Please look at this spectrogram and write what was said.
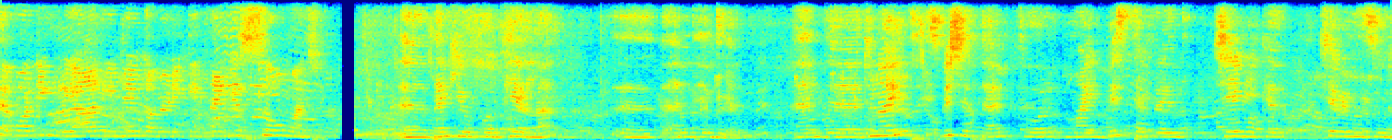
Supporting Riyadh Indian community. Thank you so much. Uh, thank you for Kerala uh, and India. And uh, tonight, special thank for my best friend Shebi Shebi Mansour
